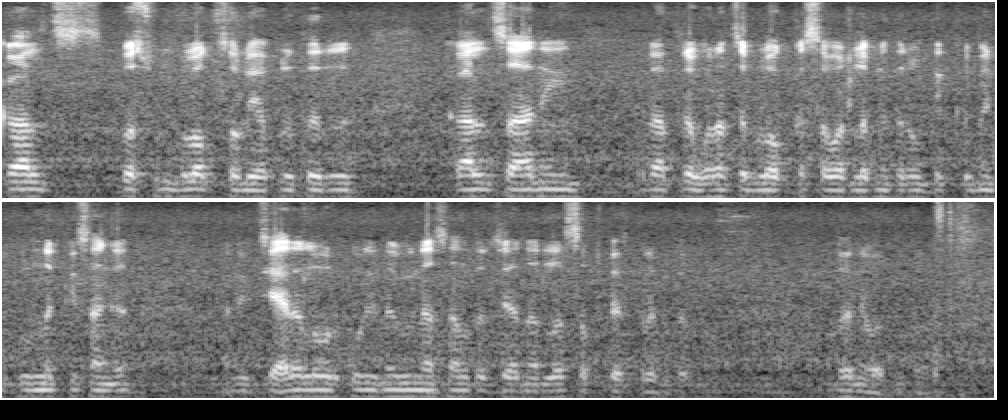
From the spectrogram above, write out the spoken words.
कालपासून ब्लॉग चालू आहे आपलं तर कालचा आणि रात्रभराचा ब्लॉग कसा वाटला मित्रांनो ते कमेंट करून नक्की सांगा. आणि चॅनलवर कोणी नवीन असाल तर चॅनलला सबस्क्राईब करा मित्रांनो धन्यवाद मित्रांनो.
